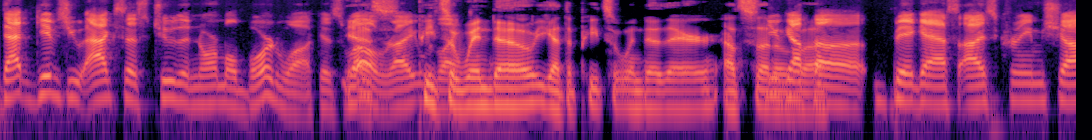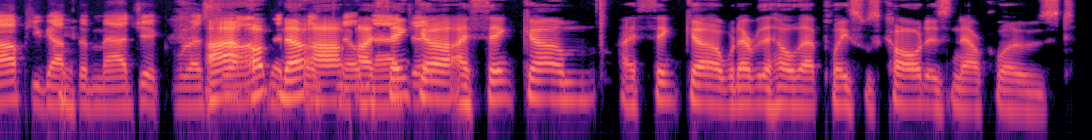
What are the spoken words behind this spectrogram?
that gives you access to the normal boardwalk as well, Yes, right? Pizza like, window. You got the pizza window there outside you of. got uh, the big ass ice cream shop. You got Yeah. the magic Uh, restaurant. oh, that no, uh, I think magic. uh, I think um I think uh, whatever the hell that place was called is now closed.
